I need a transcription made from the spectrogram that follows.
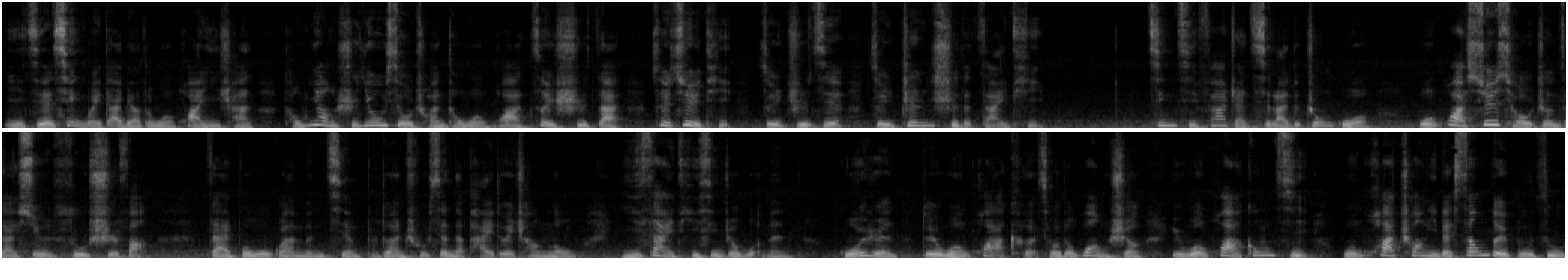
以节庆为代表的文化遗产，同样是优秀传统文化最实在、最具体、最直接、最真实的载体。经济发展起来的中国，文化需求正在迅速释放。在博物馆门前不断出现的排队长龙，一再提醒着我们。国人对文化渴求的旺盛与文化供给、文化创意的相对不足，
